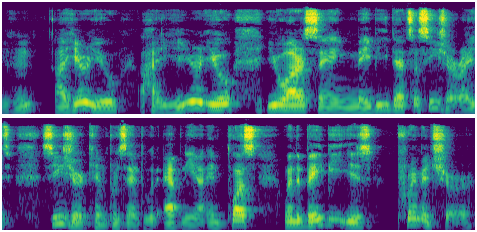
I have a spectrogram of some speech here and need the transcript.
Mm-hmm. I hear you. I hear you. You are saying maybe that's a seizure, right? Seizure can present with apnea. And plus, when the baby is premature,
